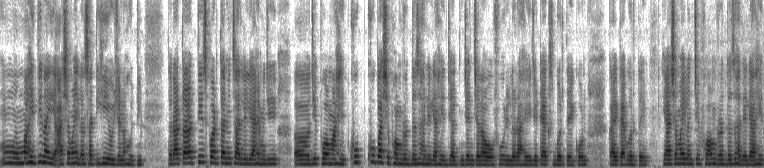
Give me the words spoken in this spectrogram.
माहिती नाही आहे अशा महिलांसाठी ही योजना होती. तर आता तीच पडताळणी चाललेली आहे. म्हणजे जे फॉर्म आहेत खूप खूप असे फॉर्म रद्द झालेले आहेत ज्या ज्यांच्या नावावर फोर व्हीलर आहे जे टॅक्स भरतंय कोण काय काय भरतंय हे अशा महिलांचे फॉर्म रद्द झालेले आहेत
